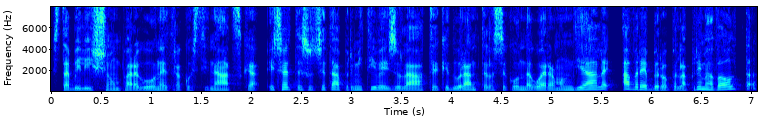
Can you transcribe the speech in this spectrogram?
Stabilisce un paragone tra questi Nazca e certe società primitive isolate che durante la Seconda Guerra Mondiale avrebbero per la prima volta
